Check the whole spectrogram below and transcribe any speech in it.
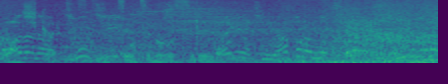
我が絶望するがいいアポロンの力を信じる者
